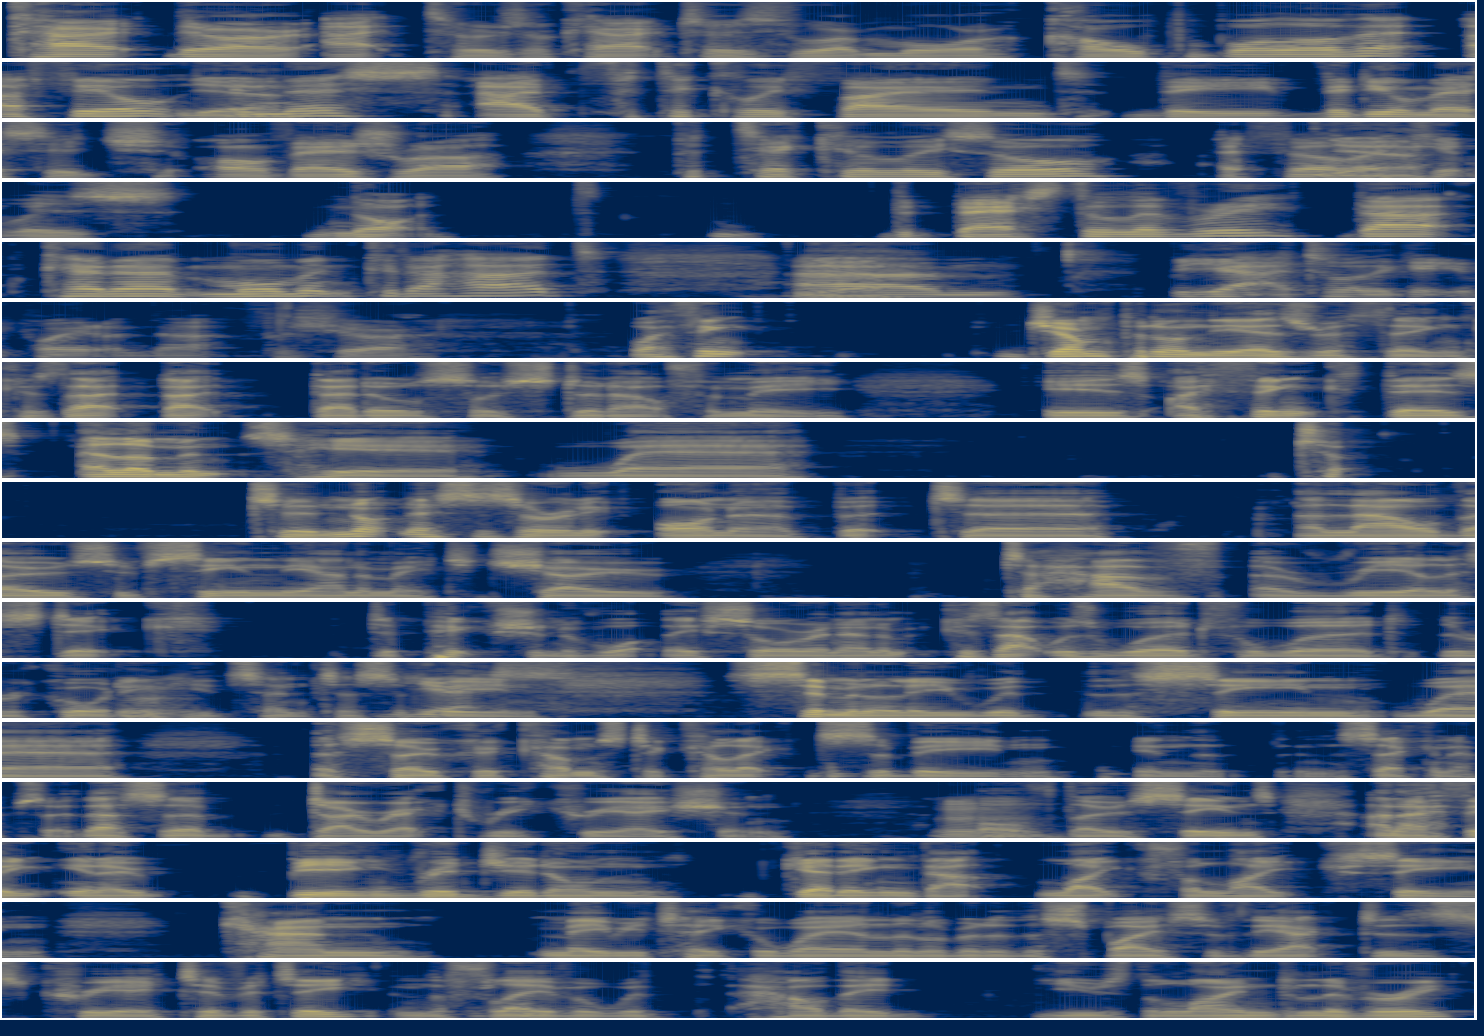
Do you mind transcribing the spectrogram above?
char- there are actors or characters who are more culpable of it. I feel Yeah. in this, I particularly find the video message of Ezra particularly so. I felt Yeah. like it was not the best delivery that kind of moment could have had. Yeah. Um, but yeah, I totally get your point on that for sure. Well, I think jumping on the Ezra thing because that that that also stood out for me is I think there's elements here where to to not necessarily honor but to allow those who've seen the animated show to have a realistic depiction of what they saw in anime because that was word for word the recording Mhm. he'd sent to Sabine. Yes. Similarly, with the scene where Ahsoka comes to collect Sabine in the in the second episode, that's a direct recreation Mhm. of those scenes. And I think, you know, being rigid on getting that like for like scene can maybe take away a little bit of the spice of the actor's creativity and the flavor with how they use the line delivery.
